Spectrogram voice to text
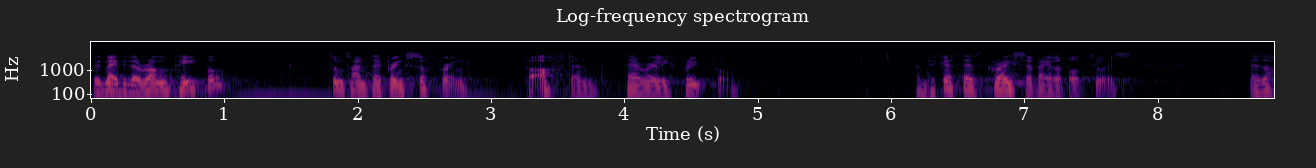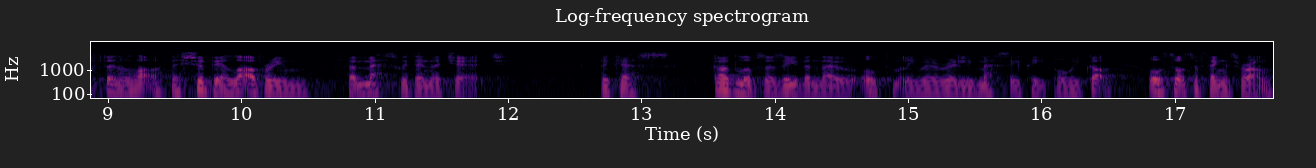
with maybe the wrong people. Sometimes they bring suffering, but often they're really fruitful. And because there's grace available to us, there's often a lot of, there should be a lot of room for mess within the church. Because God loves us even though ultimately we're really messy people. We've got all sorts of things wrong.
